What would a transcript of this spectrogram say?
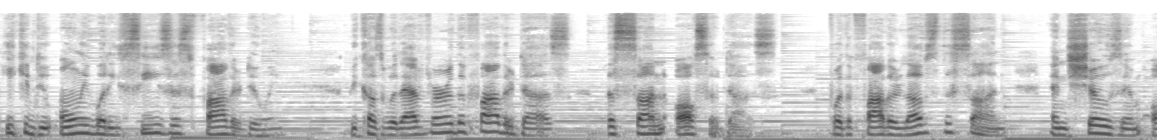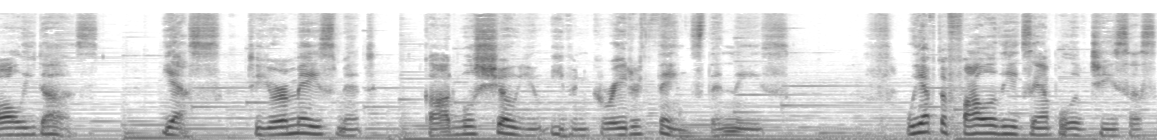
He can do only what he sees his Father doing, because whatever the Father does, the Son also does. For the Father loves the Son and shows him all he does. Yes, to your amazement, God will show you even greater things than these. We have to follow the example of Jesus.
